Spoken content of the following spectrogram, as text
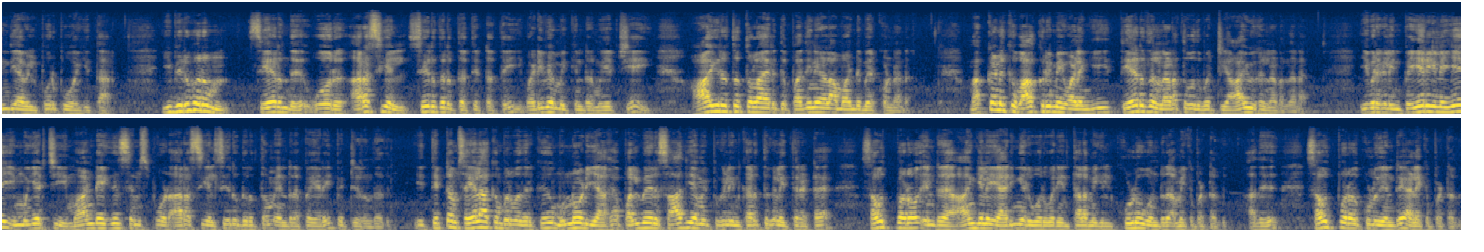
இந்தியாவில் பொறுப்பு வகித்தார். இவ்விருவரும் சேர்ந்து ஒரு அரசியல் சீர்திருத்த திட்டத்தை வடிவமைக்கின்ற முயற்சியை ஆயிரத்தி தொள்ளாயிரத்தி பதினேழாம் ஆண்டு மேற்கொண்டனர். மக்களுக்கு வாக்குரிமை வழங்கி தேர்தல் நடத்துவது பற்றிய ஆய்வுகள் நடந்தன. இவர்களின் பெயரிலேயே இம்முயற்சி மாண்டேகு செம்ஸ்போர்ட் அரசியல் சீர்திருத்தம் என்ற பெயரை பெற்றிருந்தது. இத்திட்டம் செயலாக்கம் பெறுவதற்கு முன்னோடியாக பல்வேறு சாதி அமைப்புகளின் கருத்துக்களை திரட்ட சவுத் பரோ என்ற ஆங்கிலேய அறிஞர் ஒருவரின் தலைமையில் குழு ஒன்று அமைக்கப்பட்டது. அது சவுத் பரோ குழு என்றே அழைக்கப்பட்டது.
